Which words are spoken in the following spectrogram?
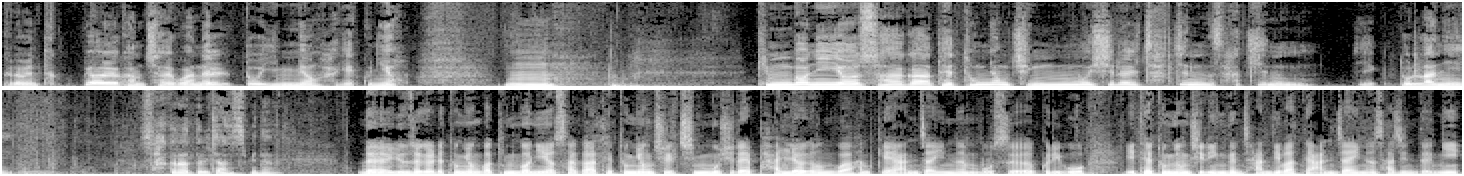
그러면 특별감찰관을 또 임명하겠군요. 음, 김건희 여사가 대통령 직무실을 찾은 사진 이 논란이 사그라들지 않습니다. 네, 윤석열 대통령과 김건희 여사가 대통령실 집무실에 반려견과 함께 앉아 있는 모습 그리고 이 대통령실 인근 잔디밭에 앉아 있는 사진 등이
